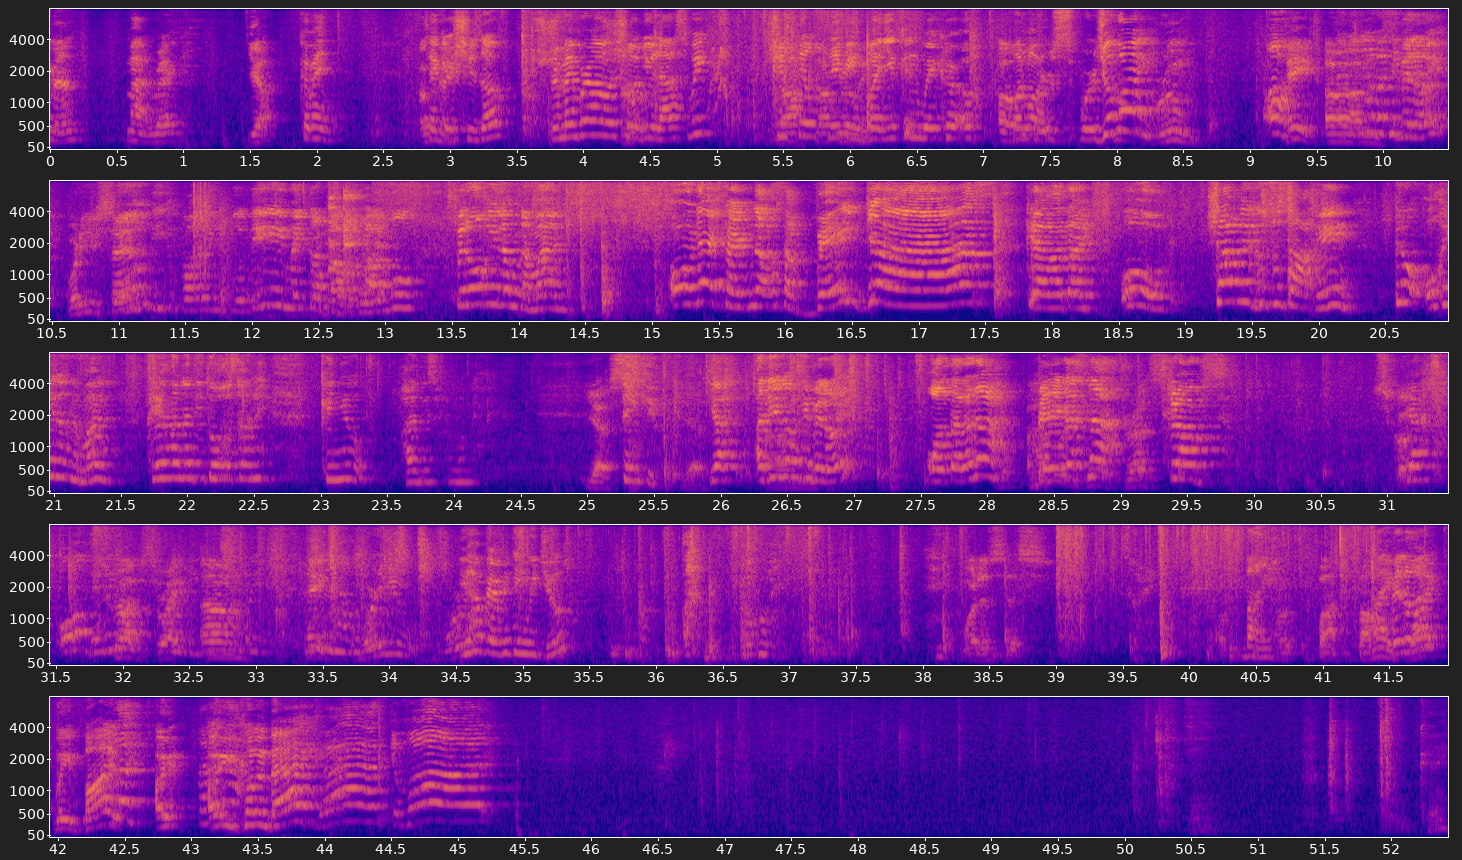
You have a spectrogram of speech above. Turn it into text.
Matt, right? Yeah. Come in. Take your shoes off. Remember how I showed Sure. you last week? She's Not- still not sleeping, really. but you can wake her up. Oh, One more. where's, where's Joboy! the room? Oh, Hey, um, ba si Beloy? What are you Oh, saying? dito pa rin puti. May trabaho pa ako. Pero okay lang naman. Oh, next time na ako sa Vegas! Kaya nga tayo, oh, siya may gusto sa akin. Pero okay lang naman. Kaya nga nandito ako sa amin. Can you hand this for me? Yes. Thank you. Yes. Yeah, andito na si Beloy. O, tara na. Vegas na. Scrubs. Scrubs. Yeah. Oh, Beloy. Scrubs, right. Um, hey, where do you... Where, You have everything with you? Ah, oh, What is this? sorry. Bye. Bye. Bye. Bye. Wait, bye. Beloy. Are, you- are you coming back? God, come on. Okay.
